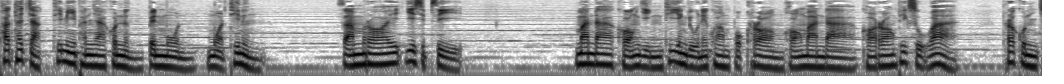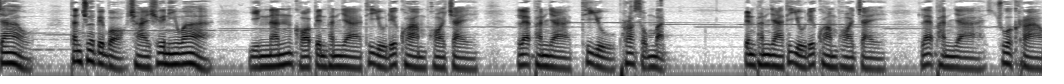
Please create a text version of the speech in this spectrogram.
พัทธจักที่มีพัญญาคนหนึ่งเป็นมูล หมวดที่หนึ่งสามร้อยยี่สิบสี่มารดาของหญิงที่ยังอยู่ในความปกครองของมารดาขอร้องภิกษุว่า พระคุณเจ้า ท่านช่วยไปบอกชายชื่อนี้ว่า หญิงนั้นขอเป็นพัญญาที่อยู่ด้วยความพอใจ และพัญญาที่อยู่เพราะสมบัติ เป็นพัญญาที่อยู่ด้วยความพอใจ และพัญญาชั่วคราว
